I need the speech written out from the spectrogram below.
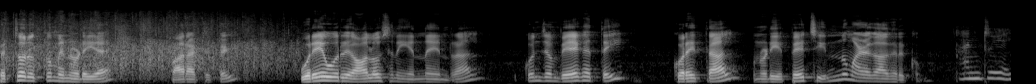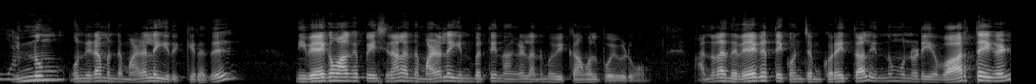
பெற்றோருக்கும் என்னுடைய பாராட்டுக்கள். ஒரே ஒரு ஆலோசனை என்ன என்றால் கொஞ்சம் வேகத்தை குறைத்தால் உன்னுடைய பேச்சு இன்னும் அழகாக இருக்கும். இன்னும் உன்னிடம் அந்த மழலை இருக்கிறது. நீ வேகமாக பேசினால் அந்த மழலை இன்பத்தை நாங்கள் அனுபவிக்காமல் போய்விடுவோம். அதனால் அந்த வேகத்தை கொஞ்சம் குறைத்தால் இன்னும் உன்னுடைய வார்த்தைகள்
